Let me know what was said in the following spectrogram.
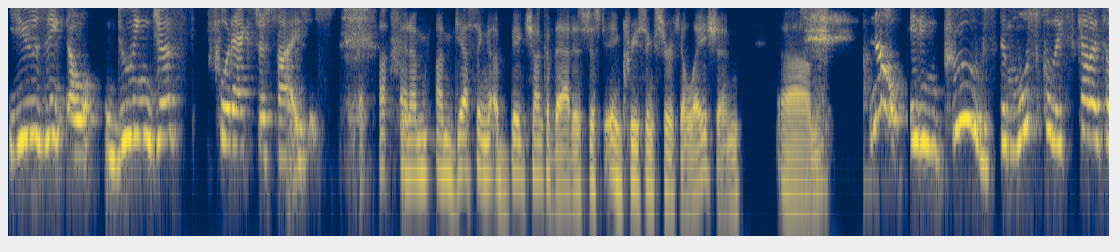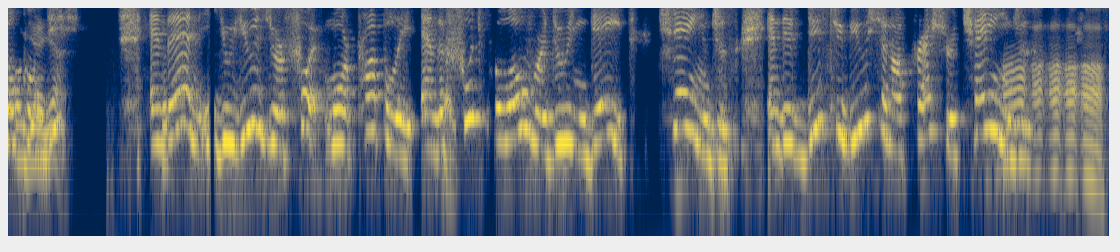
using or oh, doing just foot exercises. Uh, and i'm i'm guessing a big chunk of that is just increasing circulation um, no it improves the musculoskeletal oh, condition yeah, yeah and then you use your foot more properly and the right. foot flow over during gait changes and the distribution of pressure changes. uh, uh, uh,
